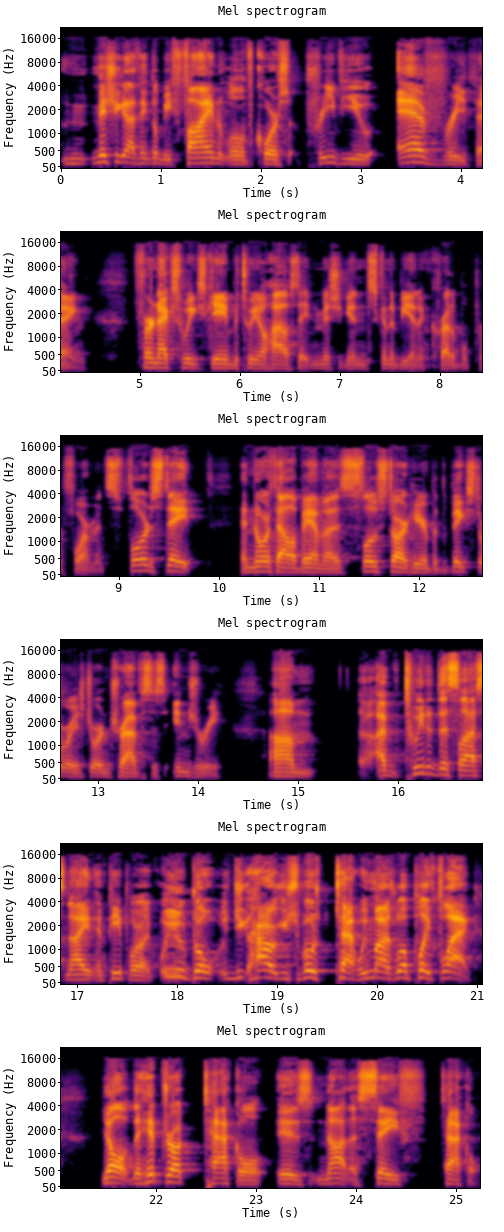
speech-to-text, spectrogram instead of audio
Michigan, I think they'll be fine. We'll, of course, preview everything for next week's game between Ohio State and Michigan. It's going to be an incredible performance. Florida State and North Alabama. Slow start here, but the big story is Jordan Travis's injury. Um, I've tweeted this last night, and people are like, "Well, you don't. You, how are you supposed to tackle? We might as well play flag." Y'all, the hip drop tackle is not a safe tackle.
